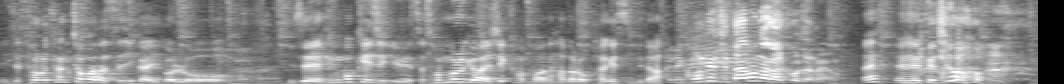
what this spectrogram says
이제 서로 상처받았으니까 이걸로 이제 행복해지기 위해서 선물 교환식 한번 하도록 하겠습니다. 근데 콘텐츠 따로 나갈 거잖아요. 에? 에, 그쵸?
